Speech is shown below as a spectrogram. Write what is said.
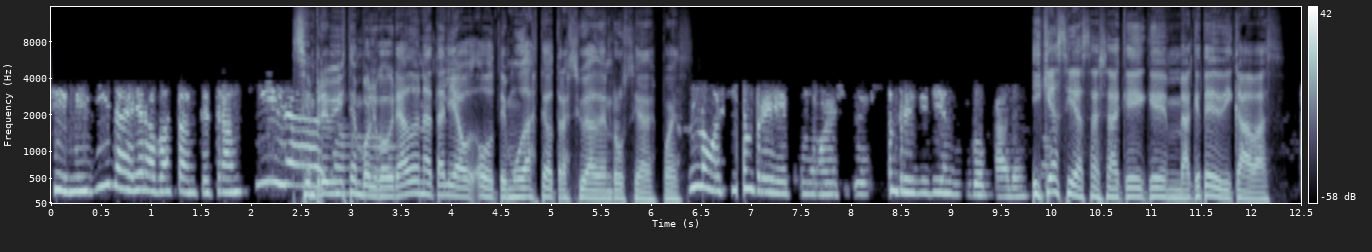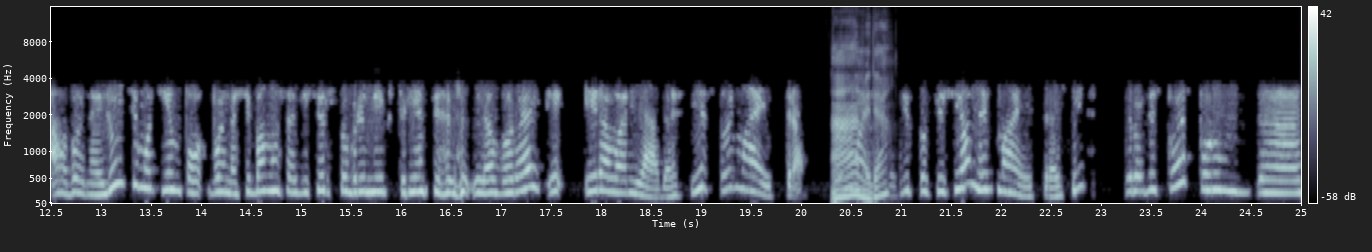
sí, mi vida era bastante tranquila. ¿Siempre viviste en Volgogrado, Natalia, o, o te mudaste a otra ciudad en Rusia después? No, siempre, como siempre viví en Volgogrado. ¿Y qué hacías allá? ¿Qué, qué, ¿A qué te dedicabas? Ah, bueno, el último tiempo, bueno, si vamos a decir sobre mi experiencia laboral, e- era variada, ¿sí? Soy maestra. Soy Ah, maestra. mira. Mi profesión es maestra, ¿sí? Pero después, por un eh,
